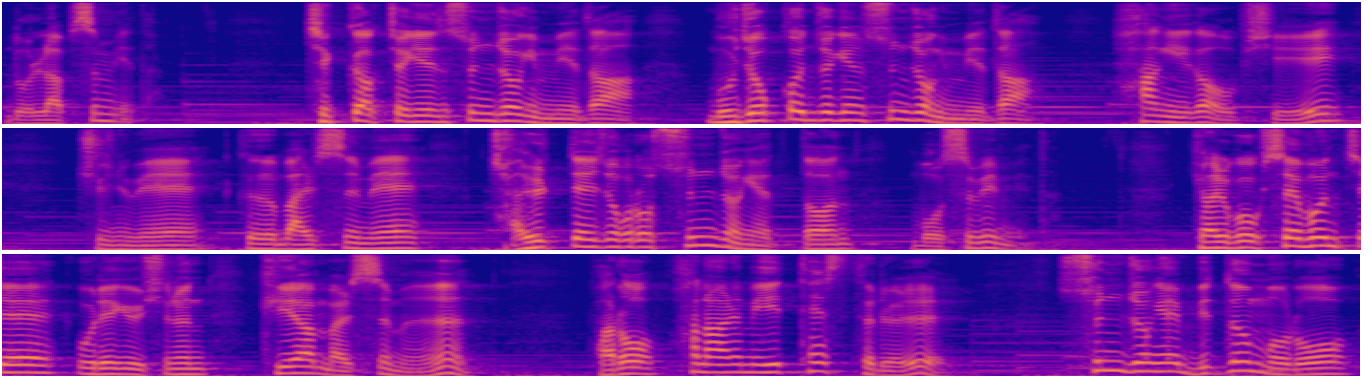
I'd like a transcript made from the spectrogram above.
놀랍습니다. 즉각적인 순종입니다. 무조건적인 순종입니다. 항의가 없이 주님의 그 말씀에 절대적으로 순종했던 모습입니다. 결국 세 번째 우리에게 주시는 귀한 말씀은 바로 하나님의 이 테스트를 순종의 믿음으로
